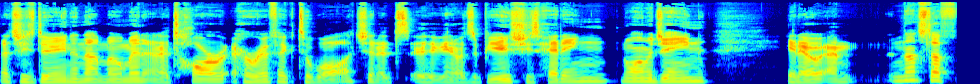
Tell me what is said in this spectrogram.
that she's doing in that moment and it's hor- horrific to watch and it's you know it's abuse she's hitting norma jean you know and and that stuff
